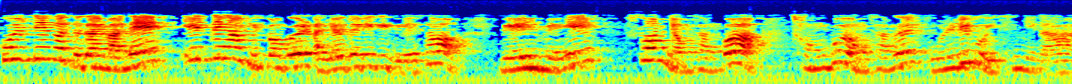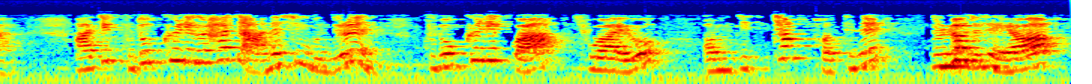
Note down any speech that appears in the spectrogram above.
꼴찌에서 두 달 만에 1등한 비법을 알려드리기 위해서 매일매일 수업 영상과 정보 영상을 올리고 있습니다. 아직 구독 클릭을 하지 않으신 분들은 구독 클릭과 좋아요, 엄지척 버튼을 눌러주세요.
